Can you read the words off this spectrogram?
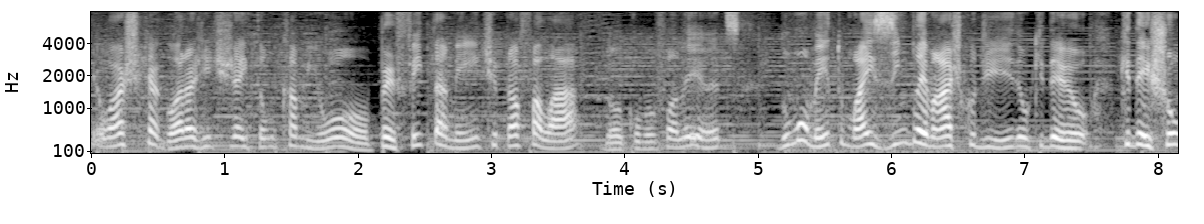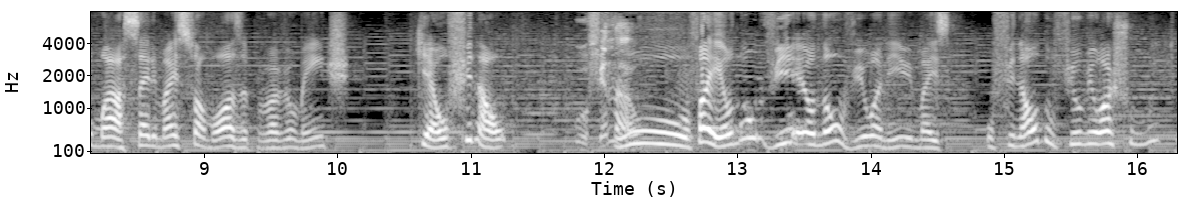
Eu acho que agora a gente já então caminhou perfeitamente para falar, como eu falei antes, no momento mais emblemático de Ideon, que, deu, que deixou uma série mais famosa, provavelmente, que é o final. O final. O, falei, eu não vi, eu não vi o anime, mas o final do filme eu acho muito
